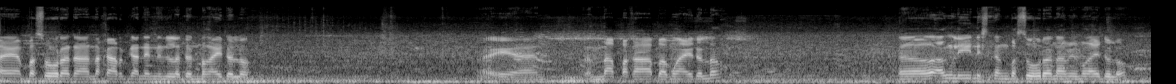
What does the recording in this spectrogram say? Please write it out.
Ayan, basura na nakarga na nila doon mga idol. Oh. Ayan, napakahaba mga idol. Oh. Ah, ang linis ng basura namin mga idol. Oh.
